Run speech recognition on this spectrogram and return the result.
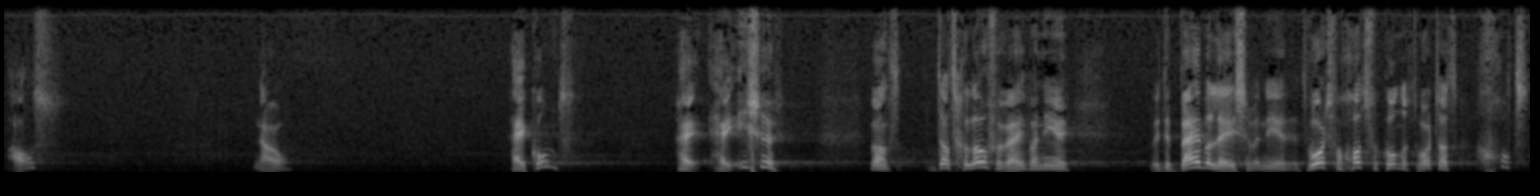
Als? Nou, hij komt. Hij, hij is er. Want dat geloven wij wanneer we de Bijbel lezen, wanneer het woord van God verkondigd wordt, dat God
